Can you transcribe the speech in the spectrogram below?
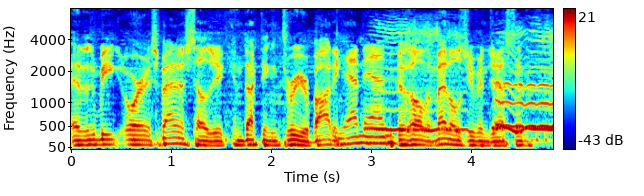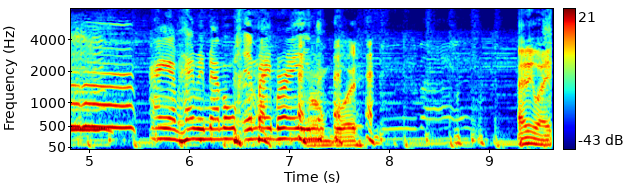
And it'll be, or Spanish tells you, conducting through your body. Yeah, man. Because all the metals you've ingested. I have heavy metal in my brain. Oh boy. anyway,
